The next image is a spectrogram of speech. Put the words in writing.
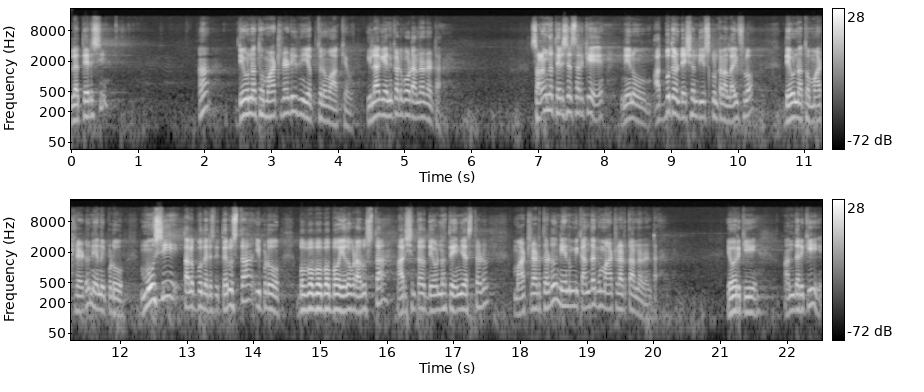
ఇలా తెరిచి ఆ? దేవుడు నాతో మాట్లాడి నేను చెప్తున్న వాక్యం. ఇలాగే వెనకడు కూడా అన్నాడట. సడన్గా తెరిచేసరికి నేను అద్భుతం డెసిషన్ తీసుకుంటాను లైఫ్లో. దేవుడు నాతో మాట్లాడు నేను ఇప్పుడు మూసి తలుపు తెరిచి తెరుస్తా ఇప్పుడు బొబ్బ ఏదో ఒకటి అరుస్తా అరిచిన తర్వాత దేవుడు నాతో ఏం చేస్తాడు? మాట్లాడతాడు. నేను మీకు అందరికి మాట్లాడతా అన్నాడంట. ఎవరికి? అందరికీ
